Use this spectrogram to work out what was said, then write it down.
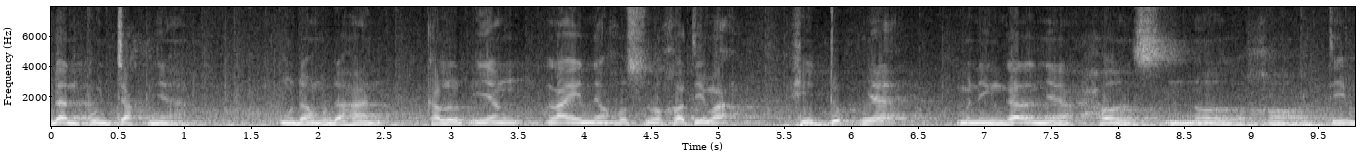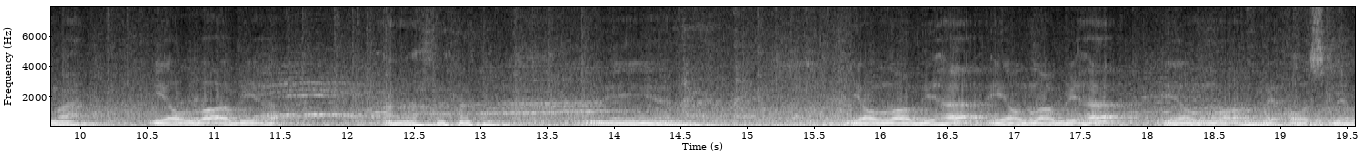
Dan puncaknya mudah-mudahan kalau yang lainnya husnul khotimah hidupnya meninggalnya husnul khotimah ya Allah biha. Iya. ya. Allah biha. Ya Allah biha. Ya Allah bi husnul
